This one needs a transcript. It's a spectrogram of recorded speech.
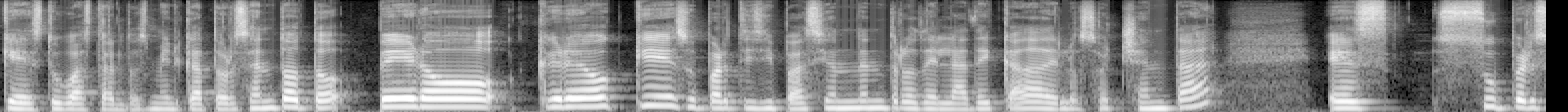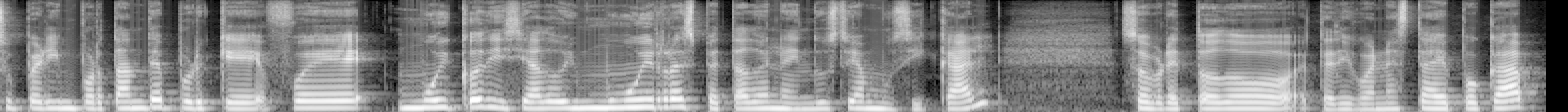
que estuvo hasta el 2014 en Toto, pero creo que su participación dentro de la década de los 80 es súper, súper importante porque fue muy codiciado y muy respetado en la industria musical, sobre todo, te digo, en esta época,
